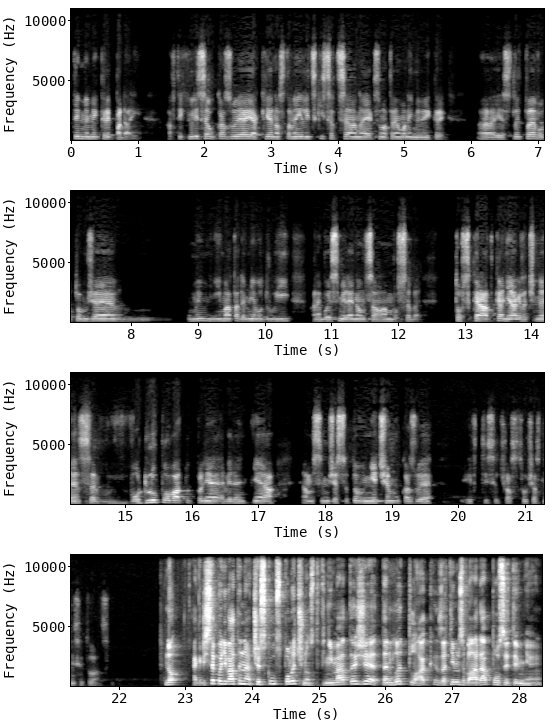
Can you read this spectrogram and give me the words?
ty mimikry padají. A v té chvíli se ukazuje, jak je nastavený lidský srdce a ne jak jsou natrénovaný mimikry. Jestli to je o tom, že umím vnímat a jde mě o druhý, anebo jestli mě jde jenom sám o sebe. To zkrátka nějak začne se odlupovat úplně evidentně a já myslím, že se to v něčem ukazuje i v té současné situaci. No a když se podíváte na českou společnost, vnímáte, že tenhle tlak zatím zvládá pozitivně?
